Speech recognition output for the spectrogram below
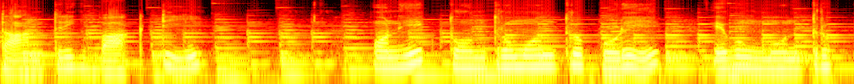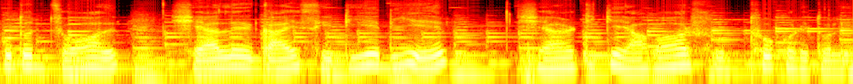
তান্ত্রিক বাঘটি অনেক তন্ত্রমন্ত্র পড়ে এবং মন্ত্রপুত জল শেয়ালের গায়ে ছিটিয়ে দিয়ে শেয়ালটিকে আবার শুদ্ধ করে তোলে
